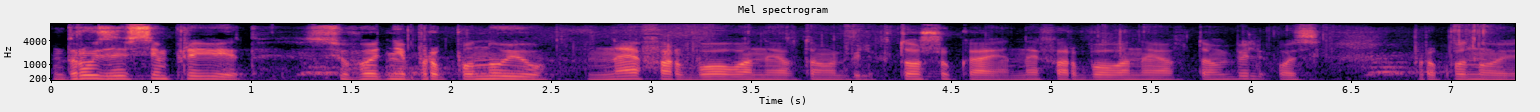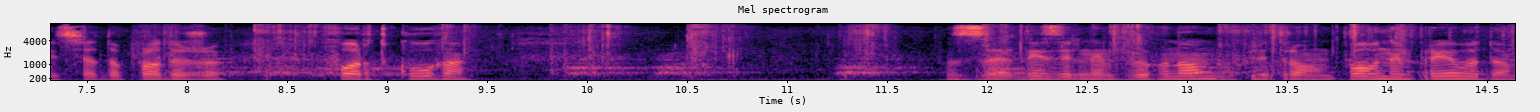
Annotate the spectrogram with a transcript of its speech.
Друзі, всім привіт! Сьогодні пропоную нефарбований автомобіль. Хто шукає нефарбований автомобіль, ось пропонується до продажу Ford Kuga з дизельним двигуном 2-літровим, повним приводом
